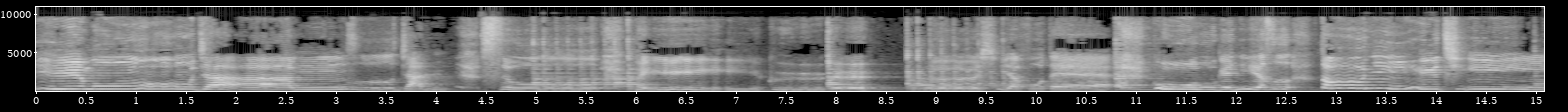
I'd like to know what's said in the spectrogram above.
一目将是将受陪官。媳妇的过个年是多年轻，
